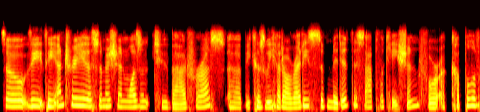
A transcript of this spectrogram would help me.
So the the entry, the submission wasn't too bad for us uh, because we had already submitted this application for a couple of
